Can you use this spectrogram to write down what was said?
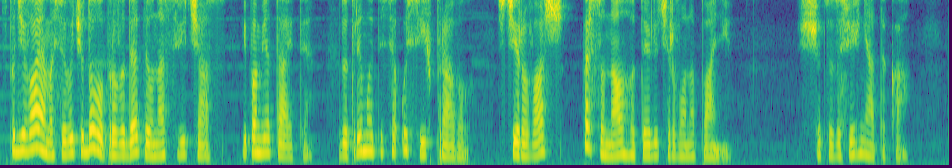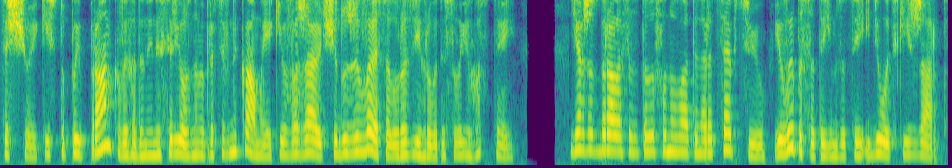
Сподіваємося, ви чудово проведете у нас свій час і пам'ятайте, дотримуйтеся усіх правил. Щиро ваш персонал готелю Червона пані. Що це за фігня така? Це що, якийсь тупий пранк, вигаданий несерйозними працівниками, які вважають, що дуже весело розігрувати своїх гостей? Я вже збиралася зателефонувати на рецепцію і виписати їм за цей ідіотський жарт,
